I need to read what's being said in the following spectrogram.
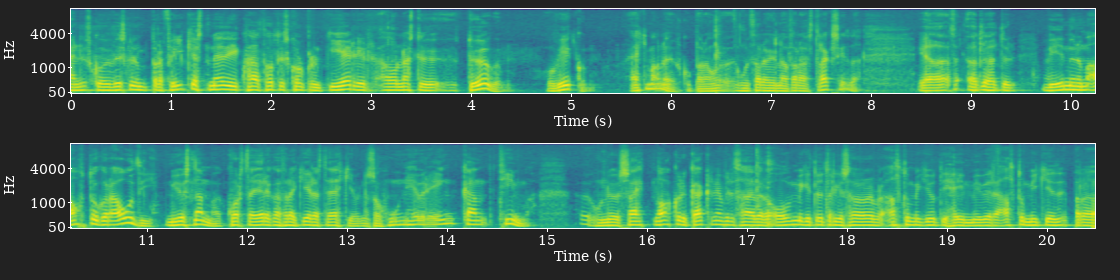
en sko við skulum bara fylgjast með því hvað Þortís Kolbrun gerir á næstu dögum og vikum. Ekki mánuður sko, bara hún, þarf að fara strax í það. Öllu heldur, við munum átt okkur á því mjög snemma, hvort það er eitthvað að fara að gerast eða ekki, vegna að hún hefur engan tíma hún hefur sætt nokkur í gaggrinni fyrir það að vera of mikið auðvitaðrikiðsraður, vera allt of mikið út í heimi, vera allt of mikið bara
